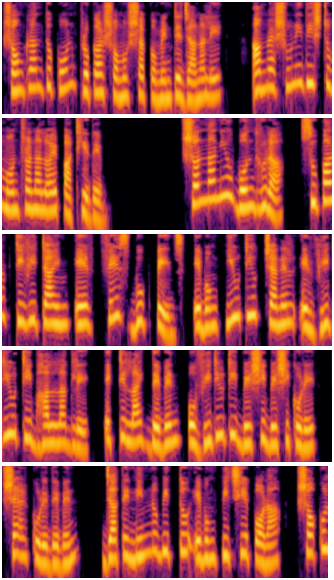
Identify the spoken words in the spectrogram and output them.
সংক্রান্ত কোন প্রকার সমস্যা কমেন্টে জানালে আমরা সুনির্দিষ্ট মন্ত্রণালয়ে পাঠিয়ে দেব। সম্মানীয় বন্ধুরা সুপার টিভি টাইম এর ফেসবুক পেজ এবং ইউটিউব চ্যানেল এর ভিডিওটি ভালো লাগলে একটি লাইক দেবেন ও ভিডিওটি বেশি বেশি করে শেয়ার করে দেবেন, যাতে নিম্নবিত্ত এবং পিছিয়ে পড়া সকল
